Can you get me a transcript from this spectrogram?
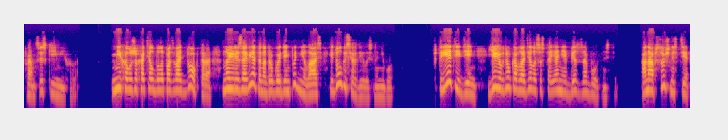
Франциски и Михаила. Михаил уже хотел было позвать доктора, но Елизавета на другой день поднялась и долго сердилась на него. В третий день ею вдруг овладело состояние беззаботности. Она в сущности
